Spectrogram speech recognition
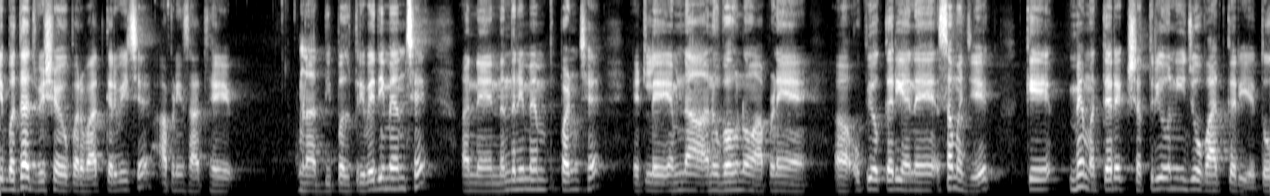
એ બધા જ વિષયો ઉપર વાત કરવી છે. આપણી સાથે હમણાં દીપલ ત્રિવેદી મેમ છે અને નંદની મેમ પણ છે. એટલે એમના અનુભવનો આપણે ઉપયોગ કરી અને સમજીએ કે મેમ અત્યારે ક્ષત્રિયોની જો વાત કરીએ તો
